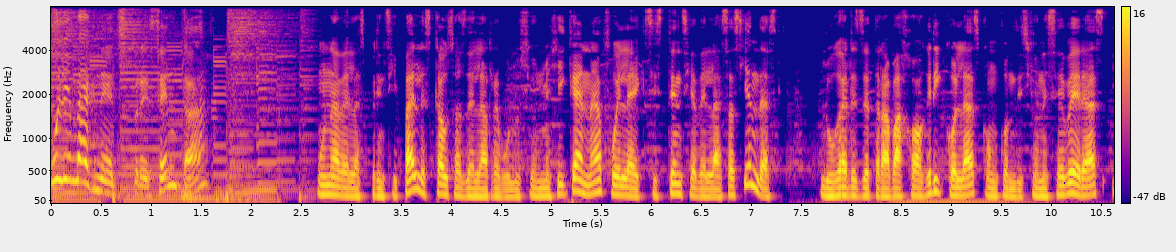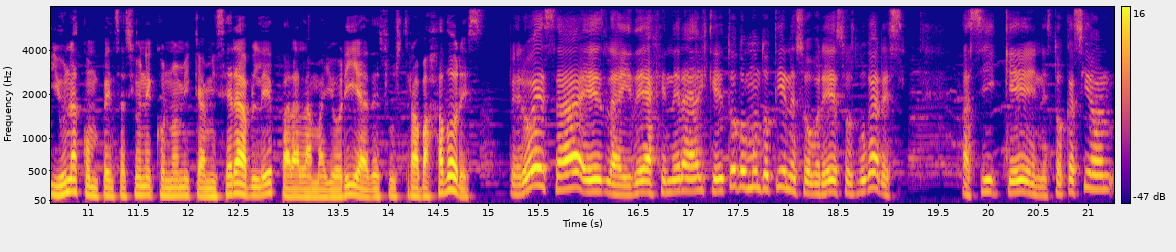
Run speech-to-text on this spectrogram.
Bully Magnets presenta... Una de las principales causas de la Revolución Mexicana fue la existencia de las haciendas, lugares de trabajo agrícolas con condiciones severas y una compensación económica miserable para la mayoría de sus trabajadores. Pero esa es la idea general que todo mundo tiene sobre esos lugares. Así que en esta ocasión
